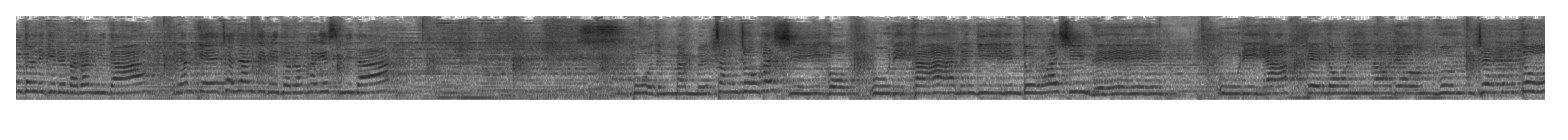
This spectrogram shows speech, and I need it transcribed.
영광 돌리기를 바랍니다. 우리 함께 찬양 드리도록 하겠습니다. 모든 만물 창조하시고 우리 가는 길 인도하시네 우리 앞에 놓인 어려운 문제도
